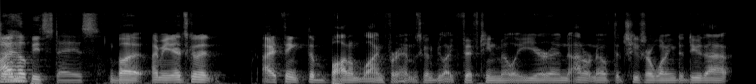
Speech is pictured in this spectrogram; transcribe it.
I hope he stays. But I mean, it's going to, I think the bottom line for him is going to be like 15 mil a year. And I don't know if the Chiefs are wanting to do that.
